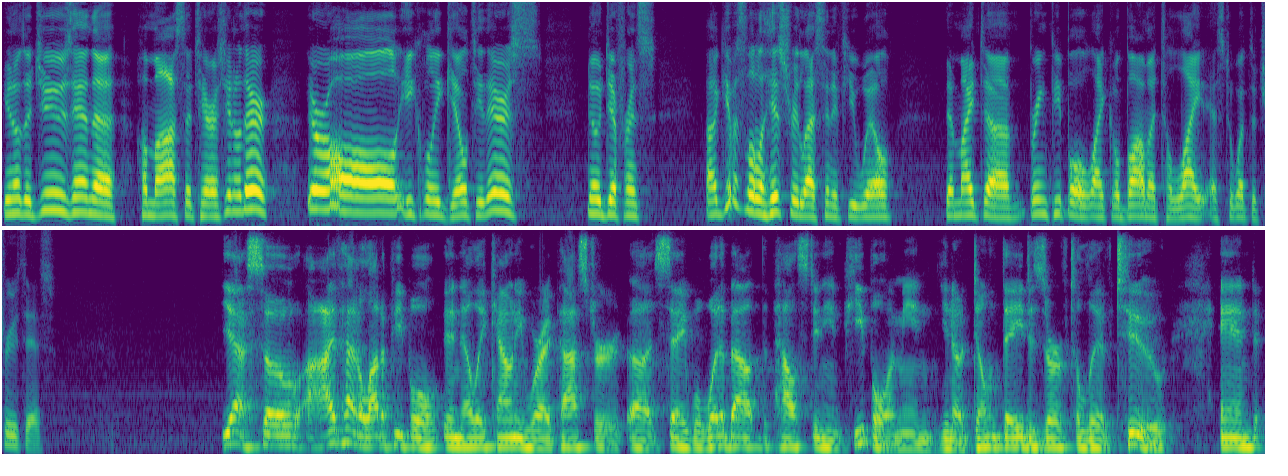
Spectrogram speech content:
You know, the Jews and the Hamas, the terrorists, you know, they're, they're all equally guilty. There's no difference. Uh, give us a little history lesson, if you will, that might uh, bring people like Obama to light as to what the truth is. Yeah, so I've had a lot of people in LA County where I pastor uh, say, well, what about the Palestinian people? I mean, you know, don't they deserve to live too? And,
